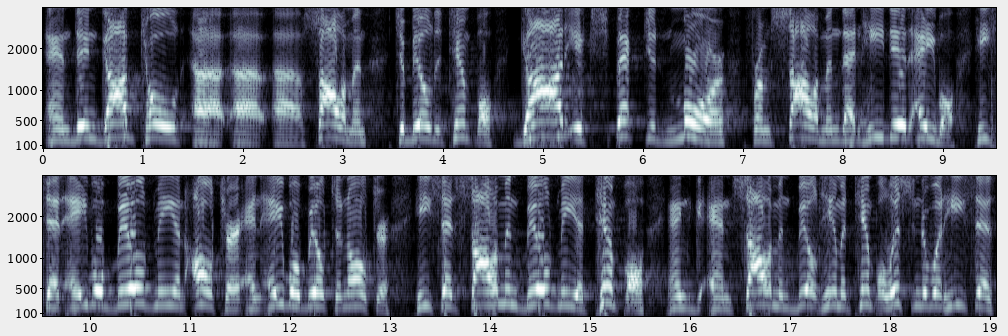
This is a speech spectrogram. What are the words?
and then God told uh, uh, uh, Solomon to build a temple, God expected more from Solomon than he did Abel. He said, Abel, build me an altar, and Abel built an altar. He said, Solomon, build me a temple, and, and Solomon built him a temple. Listen to what he says.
